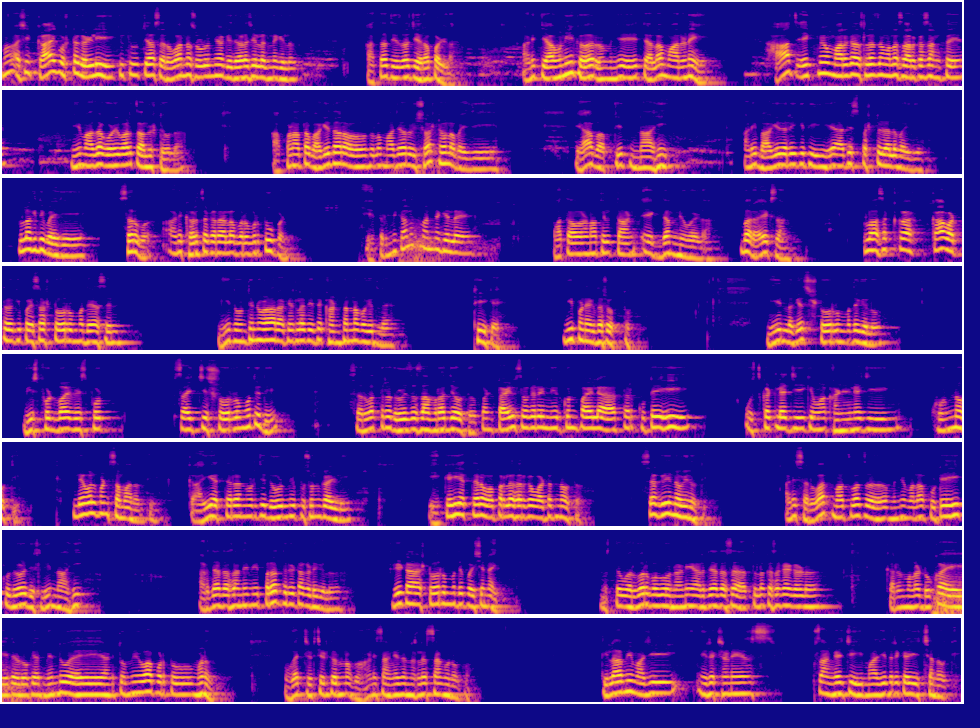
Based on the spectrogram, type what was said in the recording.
मग अशी काय गोष्ट घडली की तू त्या सर्वांना सोडून या गिधाडाशी लग्न केलं? आता तिचा चेहरा पडला. आणि त्याहूनही कर म्हणजे त्याला मारणे हाच एकमेव मार्ग असल्याचं मला सारखं सांगतंय. मी माझा गोळीबार चालूच ठेवला. आपण आता भागीदार आहोत तुला माझ्यावर विश्वास ठेवला पाहिजे. या बाबतीत नाही. आणि भागीदारी किती हे आधी स्पष्ट झालं पाहिजे. तुला किती पाहिजे? सर्व. आणि खर्च करायला बरोबर तू पण. हे तर मी कालच मान्य केलं आहे वातावरणातील ताण एकदम निवळला. बरं एक सांग. तुला असं का का वाटतं की पैसा स्टोअर रूममध्ये असेल? मी दोन तीन वेळा राकेशला तिथे खणताना बघितलं आहे ठीक आहे. मी पण एकदा शोधतो. मी लगेच स्टोअर रूममध्ये गेलो. वीस फूट बाय वीस फूट साईजची स्टोअर रूम होती ती. सर्वत्र धुळीचं साम्राज्य होतं पण टाईल्स वगैरे निरखून पाहिल्या तर कुठेही उचकटल्याची किंवा खणण्याची खूण नव्हती. लेवल पण समान होती. काही हत्यारांवरची धूळ मी पुसून काढली. एकही हत्यार वापरल्यासारखं वाटत नव्हतं. सगळी नवीन होती. आणि सर्वात महत्त्वाचं म्हणजे मला कुठेही कुदळ दिसली नाही. अर्ध्या तासाने मी परत रेटाकडे गेलो. रीटा स्टोअर रूममध्ये पैसे नाहीत. नुसतं वरवर बघून आणि अर्ध्या तासात तुला कसं काय कळलं? कारण मला डोकं आहे त्या डोक्यात मेंदू आहे आणि तो मी वापरतो म्हणून. उगाच चिडचिड करू नको आणि सांगायचं नसल्यास सांगू नको. तिला मी माझी निरीक्षणे सांगायची माझी तरी काही इच्छा नव्हती.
